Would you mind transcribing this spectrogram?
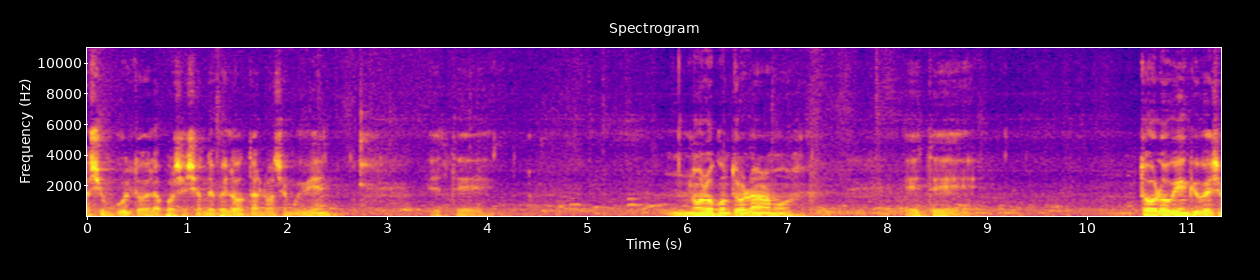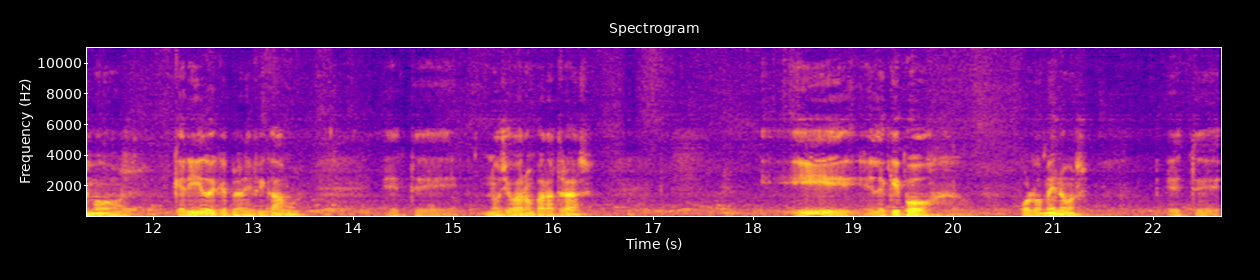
hace un culto de la posesión de pelota, lo hace muy bien. Este, no lo controlábamos este, todo lo bien que hubiésemos querido y que planificamos. Este, nos llevaron para atrás y el equipo por lo menos este,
